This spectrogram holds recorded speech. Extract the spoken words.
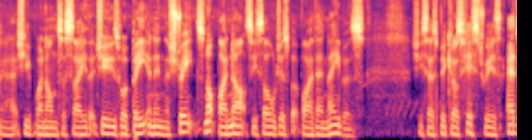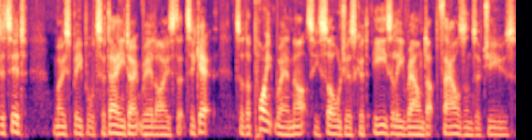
Uh, she went on to say that Jews were beaten in the streets, not by Nazi soldiers, but by their neighbours. She says, because history is edited, most people today don't realise that to get to the point where Nazi soldiers could easily round up thousands of Jews,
